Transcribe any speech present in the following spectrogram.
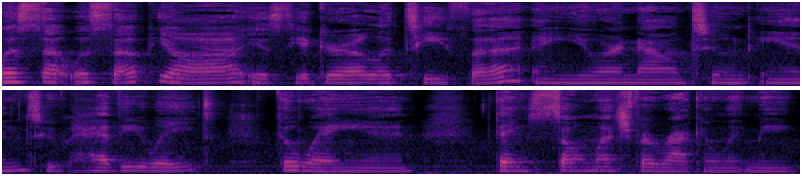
What's up, what's up, y'all? It's your girl Latifa, and you are now tuned in to Heavyweight The Weigh In. Thanks so much for rocking with me.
